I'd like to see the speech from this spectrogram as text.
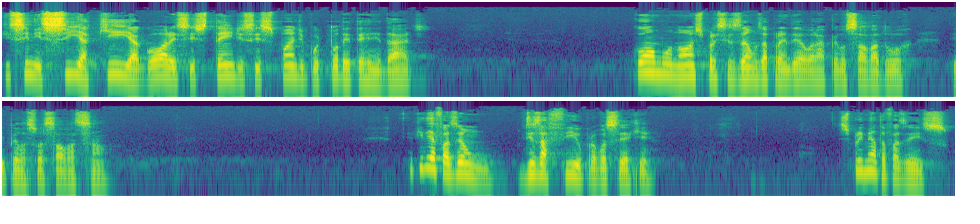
que se inicia aqui e agora e se estende, se expande por toda a eternidade. Como nós precisamos aprender a orar pelo Salvador e pela sua salvação. Eu queria fazer um desafio para você aqui. Experimenta fazer isso.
